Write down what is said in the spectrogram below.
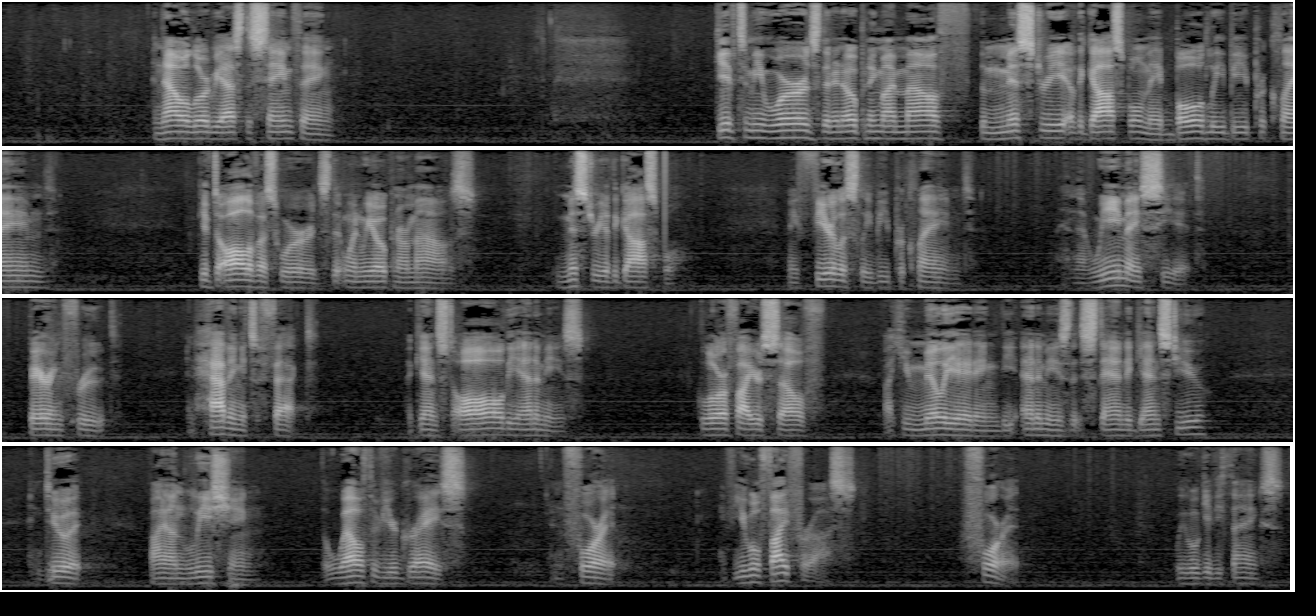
And now, O Lord, we ask the same thing. Give to me words that in opening my mouth, the mystery of the gospel may boldly be proclaimed. Give to all of us words that when we open our mouths, the mystery of the gospel may fearlessly be proclaimed, and that we may see it bearing fruit and having its effect against all the enemies. Glorify yourself by humiliating the enemies that stand against you, and do it by unleashing the wealth of your grace. And for it, if you will fight for us, for it, we will give you thanks.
